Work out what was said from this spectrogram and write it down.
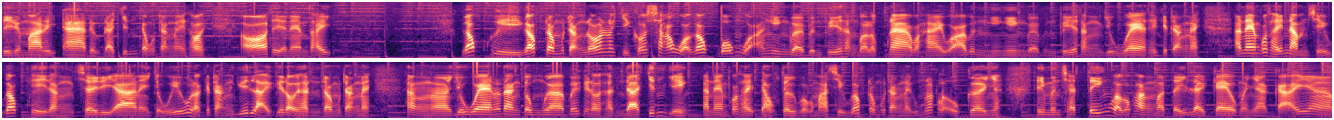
Di Maria được đá chính trong trận này thôi. Đó, thì anh em thấy góc thì góc trong cái trận đó nó chỉ có 6 quả góc 4 quả nghiêng về bên phía thằng Bologna và hai quả bên, nghiêng nghiêng về bên phía thằng Juve thì cái trận này. Anh em có thể nằm xỉu góc thì thằng Serie A này chủ yếu là cái trận dưới lại cái đội hình trong cái trận này. Thằng à, Juve nó đang tung ra với cái đội hình đá chính diện. Anh em có thể đầu tư vào cái mã xỉu góc trong cái trận này cũng rất là ok nha. Thì mình sẽ tiến vào cái phần mà tỷ lệ kèo mà nhà cái à,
